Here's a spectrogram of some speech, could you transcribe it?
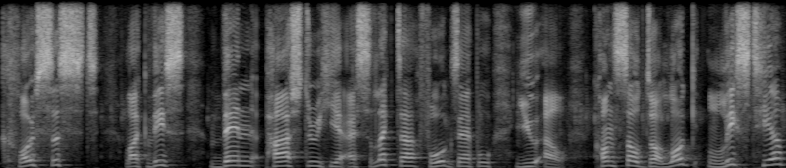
closest like this, then pass through here a selector, for example, UL. Console.log list here.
